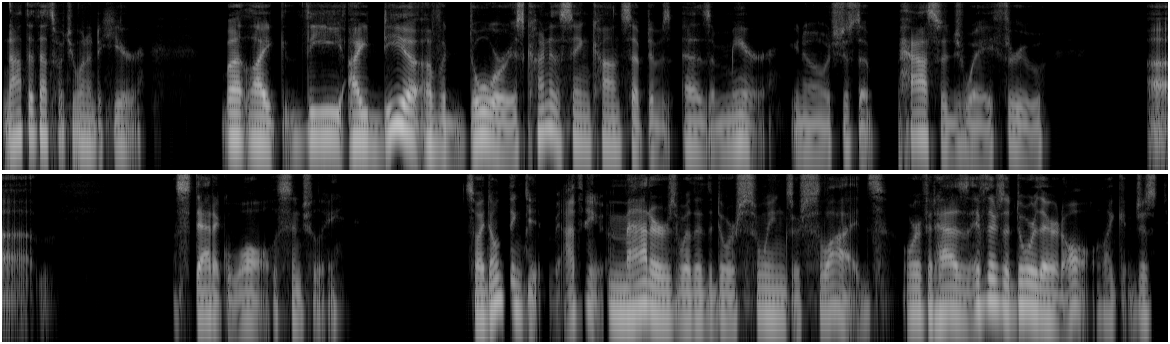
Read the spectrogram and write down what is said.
Not that that's what you wanted to hear, but like the idea of a door is kind of the same concept as, as a mirror. You know, it's just a passageway through uh, a static wall, essentially. So I don't think it I think matters whether the door swings or slides or if it has if there's a door there at all like just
